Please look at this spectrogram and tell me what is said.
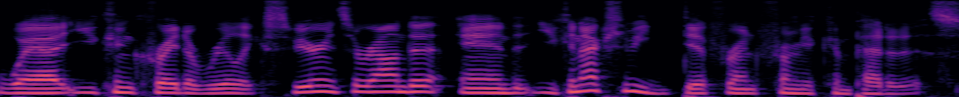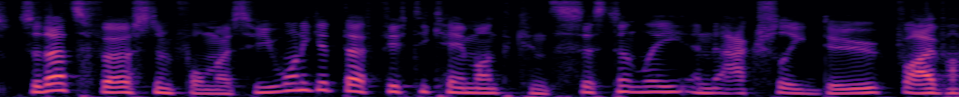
where you can create a real experience around it and you can actually be different from your competitors. So that's first and foremost. If you want to get that 50k a month consistently and actually do 500,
